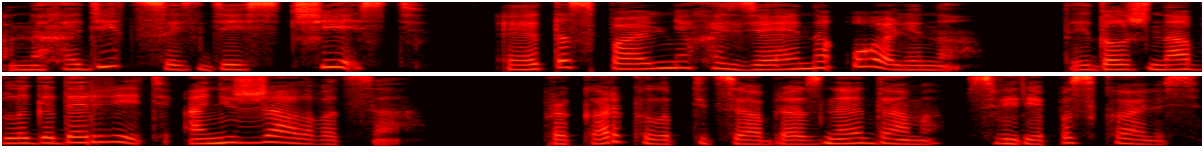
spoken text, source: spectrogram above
«Находиться здесь честь. Это спальня хозяина Олина. Ты должна благодарить, а не жаловаться». Прокаркала птицеобразная дама, свирепо скались.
